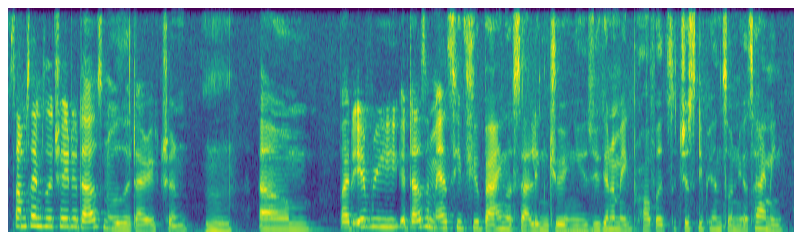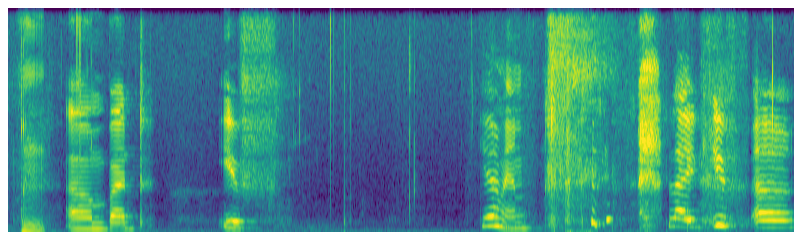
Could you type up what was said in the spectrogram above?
Sometimes the trader does know the direction. mm. Um, but every it doesn't matter if you're buying or selling during use. You're gonna make profits. It just depends on your timing. Mm. Um, but if yeah, man, like if uh,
